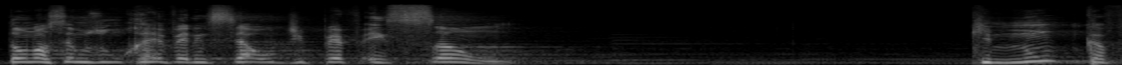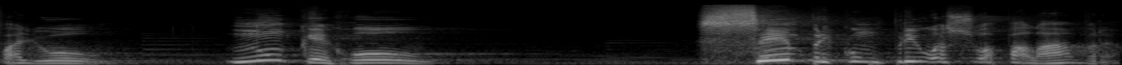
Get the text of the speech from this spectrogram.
Então nós temos um referencial de perfeição, que nunca falhou, nunca errou, sempre cumpriu a sua palavra.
